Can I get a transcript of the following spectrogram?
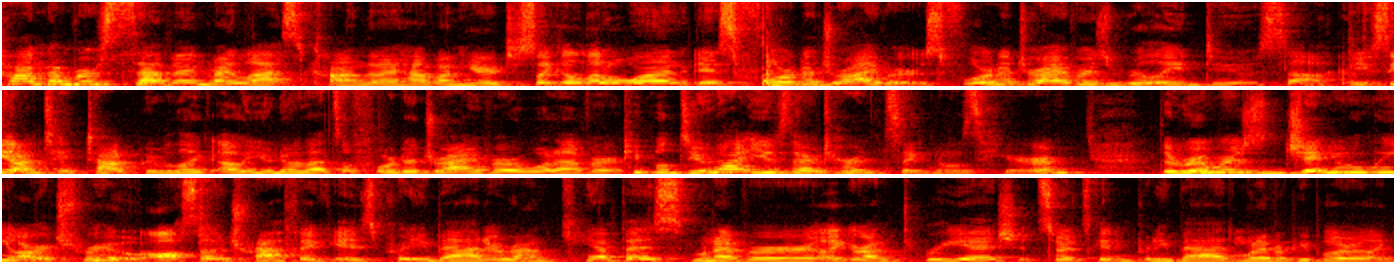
Con number seven, my last con that I have on here, just like a little one, is Florida drivers. Florida drivers really do suck. You see on TikTok, people like, oh, you know that's a Florida driver, whatever. People do not use their turn signals here. The rumors genuinely are true. Also, traffic is pretty bad around campus whenever, like around 3-ish, it starts getting pretty bad. Whenever people are like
